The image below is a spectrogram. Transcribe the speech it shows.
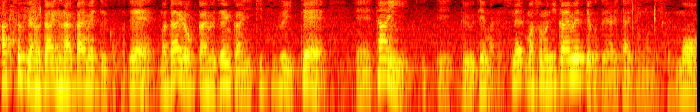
アキソフィアの第7回目ということで、まあ、第6回目前回に引き続いて、えー単位というテーマですね、まあ、その2回目ということでやりたいと思うんですけども、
